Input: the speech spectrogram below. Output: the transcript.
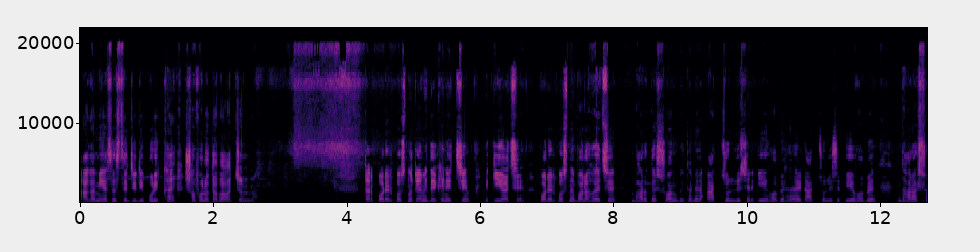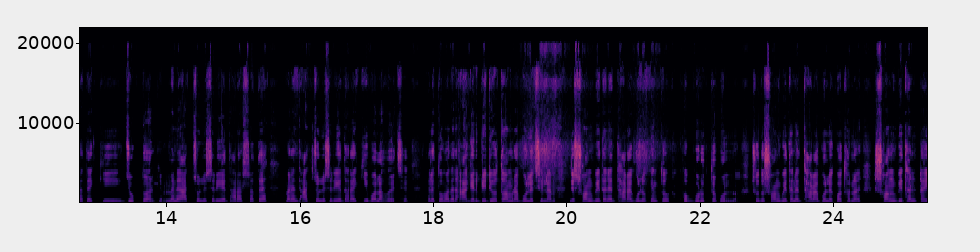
আগামী এসএসসি জিডি পরীক্ষায় সফলতা পাওয়ার জন্য। তার পরের প্রশ্নটি আমি দেখে নিচ্ছি কি আছে। পরের প্রশ্নে বলা হয়েছে, ভারতের সংবিধানের আটচল্লিশের এ হবে হ্যাঁ এটা আটচল্লিশের এ হবে, ধারার সাথে কি যুক্ত আর কি? মানে আটচল্লিশের এ ধারার সাথে মানে আটচল্লিশের এ ধারায় কি বলা হয়েছে? তাহলে তোমাদের আগের ভিডিও তো আমরা বলেছিলাম যে সংবিধানের ধারাগুলো কিন্তু খুব গুরুত্বপূর্ণ। শুধু সংবিধানের ধারা বলে কথা নয়, সংবিধানটাই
